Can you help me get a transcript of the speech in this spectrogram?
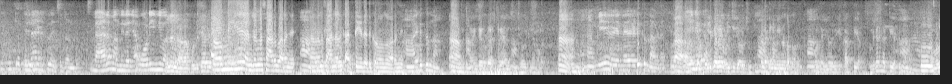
ജീവിക്കത്തില്ല എല്ലാം എടുത്ത് വെച്ചിട്ടുണ്ട് മാഡം വന്നില്ല. ഞാൻ രണ്ടെണ്ണം സാറ് പറഞ്ഞ്. അങ്ങനെ സാറിന് അത് കട്ട് ചെയ്ത് എടുക്കണമെന്ന് പറഞ്ഞു എടുക്കുന്ന. പുള്ളിക്കാരെ വിളിച്ച് ചോദിച്ചു. മീനുണ്ടെന്ന് പറഞ്ഞു. പറഞ്ഞു എനിക്ക് കട്ട് ചെയ്യാം. പുള്ളിക്കാരൻ കട്ട് ചെയ്യത്തില്ല. നമ്മൾ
